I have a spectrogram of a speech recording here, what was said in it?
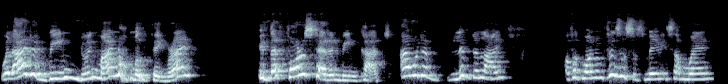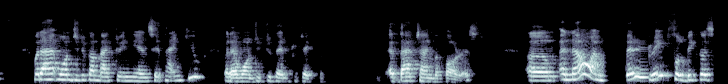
well i'd have been doing my normal thing right? If that forest hadn't been cut i would have lived a life of a quantum physicist maybe somewhere. But i wanted to come back to india and say thank you but i wanted to then protect the, at that time the forest. Um, and now i'm very grateful because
